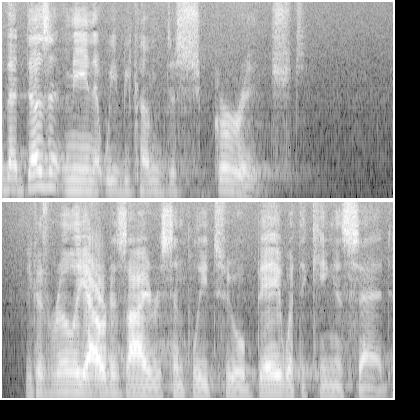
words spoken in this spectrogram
But that doesn't mean that we become discouraged. Because really, our desire is simply to obey what the king has said,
